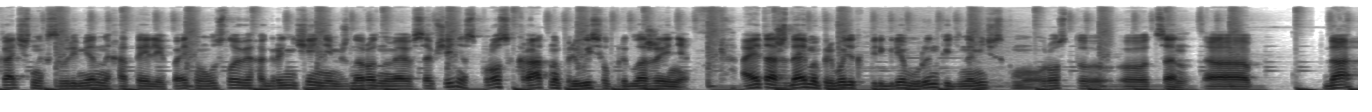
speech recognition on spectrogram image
качественных современных отелей, поэтому в условиях ограничения международного авиасообщения спрос кратно превысил предложение. а это ожидаемо приводит к перегреву рынка и динамическому росту э, цен. Э, да,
